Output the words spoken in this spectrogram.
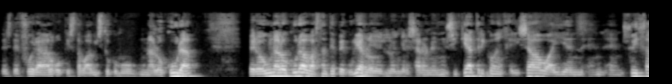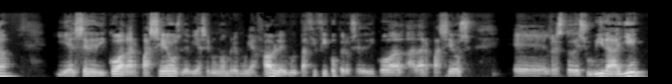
desde fuera algo que estaba visto como una locura, pero una locura bastante peculiar. Lo, ingresaron en un psiquiátrico en Gerisau, ahí en Suiza, y él se dedicó a dar paseos, debía ser un hombre muy afable muy pacífico, pero se dedicó a, dar paseos eh, el resto de su vida allí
